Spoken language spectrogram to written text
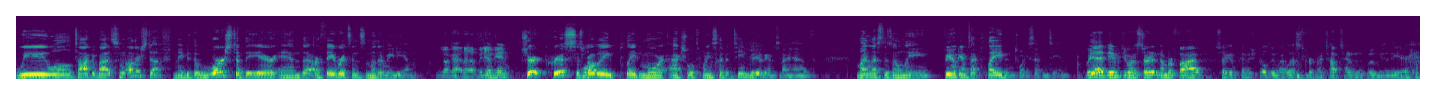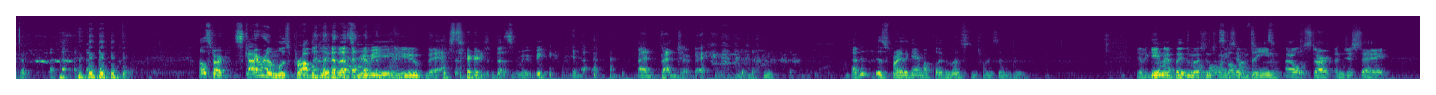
we will talk about some other stuff, maybe the worst of the year and uh, our favorites in some other medium. Y'all got a video game? Sure, Chris has Well- probably played more actual 2017 video games than I have. My list is only video games I played in 2017. Well, yeah, David, do you want to start at number five so I can finish building my list for my top 10 movies of the year? I'll start. Skyrim was probably the best movie. you bastard. best movie. Yeah. Bad, bad joke day. I did. This is probably the game I played the most in 2017. Yeah, the game I played the most in Lost all my 2017, I will start and just say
